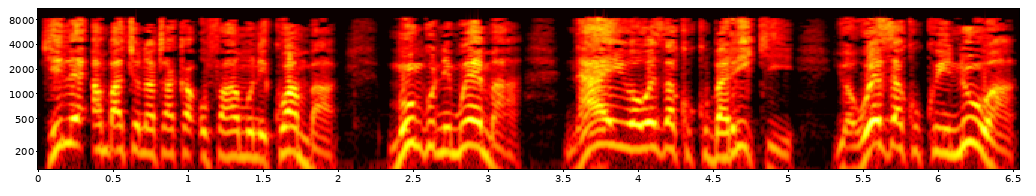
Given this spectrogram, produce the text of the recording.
Kile ambacho nataka ufahamu ni kwamba mungu ni mwema naye iwaweza kukubariki iwaweza kukuinua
